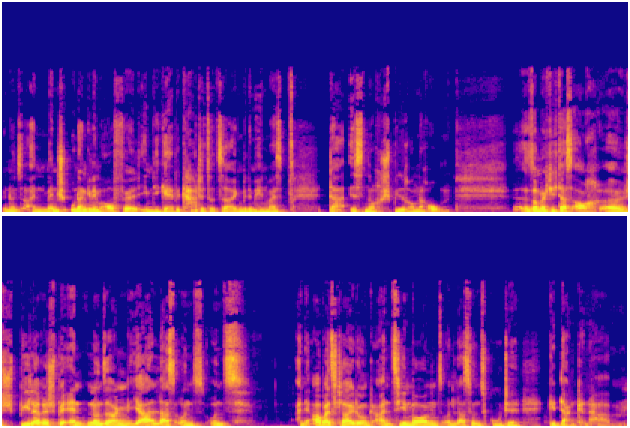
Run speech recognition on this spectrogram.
wenn uns ein Mensch unangenehm auffällt, ihm die gelbe Karte zu zeigen mit dem Hinweis, da ist noch Spielraum nach oben. So möchte ich das auch äh, spielerisch beenden und sagen, ja, lass uns uns eine Arbeitskleidung anziehen morgens und lass uns gute Gedanken haben.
